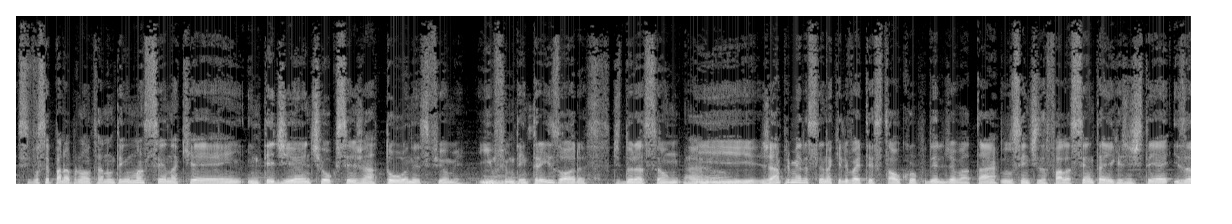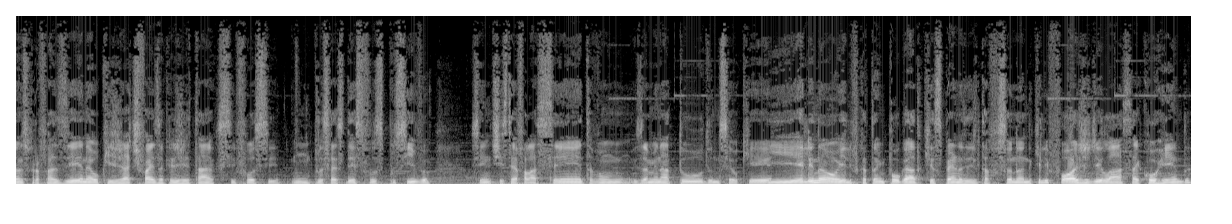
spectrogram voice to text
Se você parar pra notar, não tem uma cena que é entediante ou que seja à toa nesse filme. E o filme tem três horas de duração. É. E já a primeira cena que ele vai testar o corpo dele de avatar, o cientista fala: senta aí que a gente tem exames pra fazer, né? O que já te faz acreditar que se fosse um processo desse fosse possível. O cientista ia falar, senta, vamos examinar tudo, não sei o que. E ele não, ele fica tão empolgado que as pernas dele tá funcionando que ele foge de lá, sai correndo.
